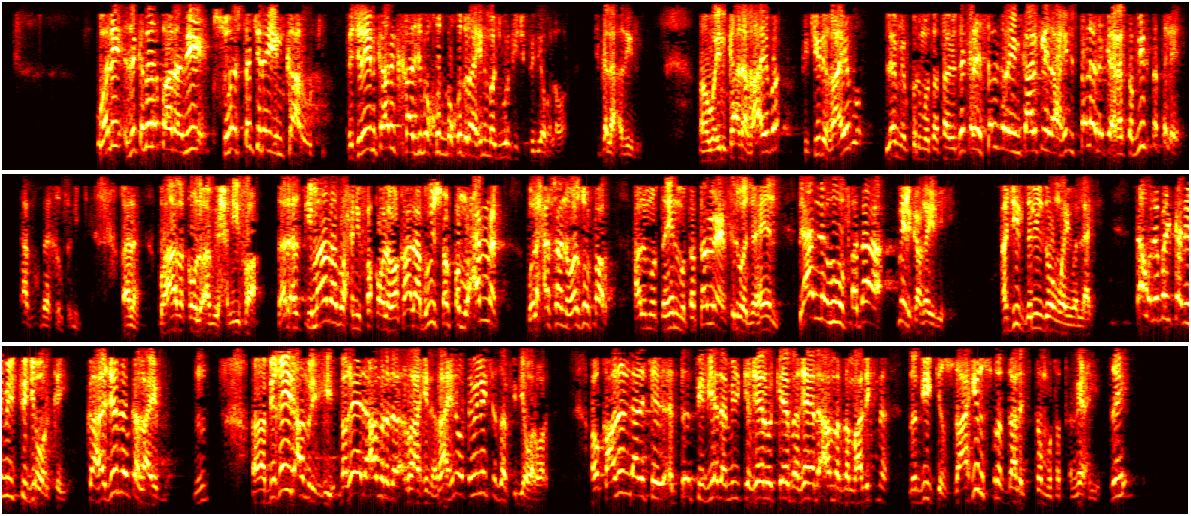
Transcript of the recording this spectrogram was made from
ولی ځکه دا لپاره دی سورسته چې انکار وکړي چې انکار کوي قاضي به خود به خود راهن مجبور کی چې فدیه ولا ورکړي چې کله حاضر او ان کان غائبا چې غائب لم يكن متطابق ذکر اصل دا انکار کوي راهن استله لکه هغه تبلیغ ته تله هغه خدای خصني قال وهذا قول ابي حنيفه قال الامام ابو حنيفه قال وقال ابو يوسف محمد والحسن وزفر المرتهن متطبع في الوجهين لانه فدا ملك غيره عجیب دلیل دوم وای والله دا ونه بل ته د ملک دی ور کوي که حاضر ده که غائب بغیر امره بغیر امر ده راهن راهن ورته ویل چې ظرف دی ور ور او قانون لاره چې ته په دې د ملک غیر ور کوي بغیر امر د مالک نه لدی کې ظاهر صورت دالت ته متتبع یې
